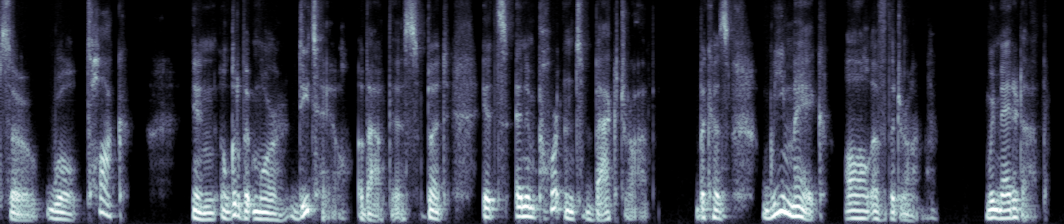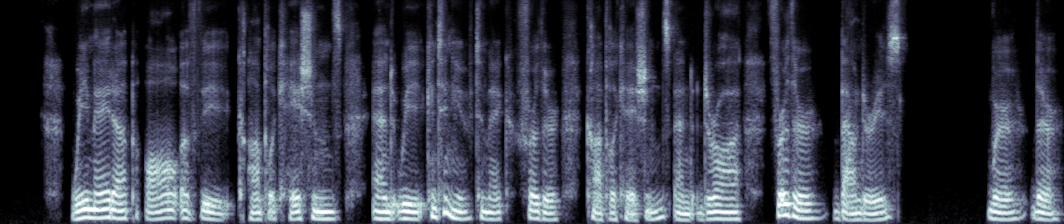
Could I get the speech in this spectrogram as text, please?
So we'll talk in a little bit more detail about this, but it's an important backdrop because we make all of the drama. We made it up. We made up all of the complications and we continue to make further complications and draw further boundaries where there,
